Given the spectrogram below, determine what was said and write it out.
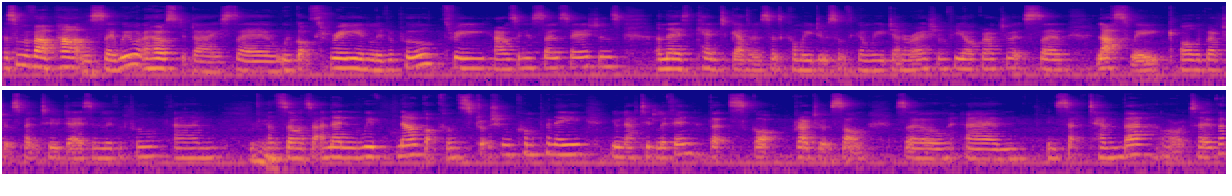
And some of our partners say we want to host a day. So we've got three in Liverpool, three housing associations and they came together and says, "Can we do something on regeneration for your graduates?" So last week, all the graduates spent two days in Liverpool. Um, and so on. So, and then we've now got construction company United Living that's got graduates on. So um, in September or October,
